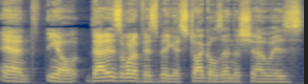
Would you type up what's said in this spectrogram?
And, you know, that is one of his biggest struggles in the show is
